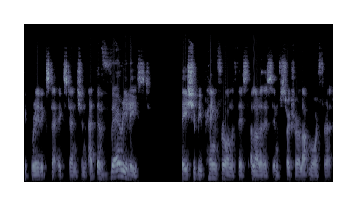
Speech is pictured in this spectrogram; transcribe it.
the great ex- extension at the very least they should be paying for all of this a lot of this infrastructure a lot more for it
